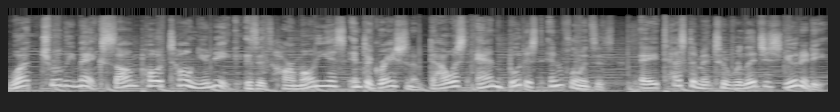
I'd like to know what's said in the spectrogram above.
What truly makes Sam Poh Tong unique is its harmonious integration of Taoist and Buddhist influences, a testament to religious unity.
